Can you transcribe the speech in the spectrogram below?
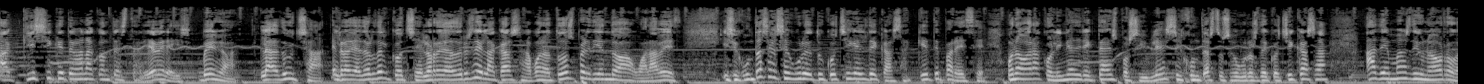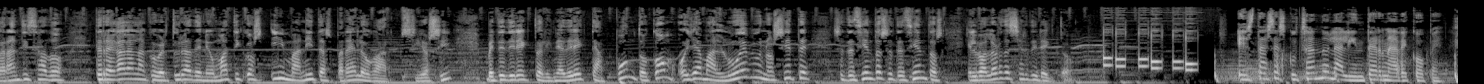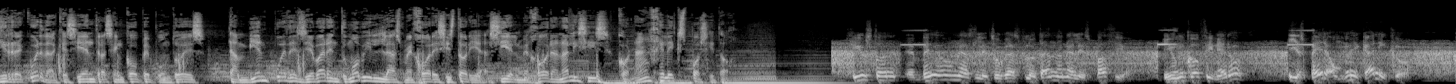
Aquí sí que te van a contestar, ya veréis. Venga, la ducha, el radiador del coche, los radiadores de la casa, bueno, todos perdiendo agua a la vez. Y si juntas el seguro de tu coche y el de casa, ¿qué te parece? Bueno, ahora con línea directa es posible. Si juntas tus seguros de coche y casa, además de un ahorro garantizado, te regalan la cobertura de neumáticos y manitas para el hogar. Sí o sí, vete directo a lineadirecta.com o llama al 917-700-700, el valor de ser directo. Estás escuchando la linterna de Cope. Y recuerda que si entras en cope.es, también puedes llevar en tu móvil las mejores historias y el mejor análisis con Ángel Expósito. Houston, veo unas lechugas flotando en el espacio. ¿Y un cocinero? Y espera, un mecánico.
